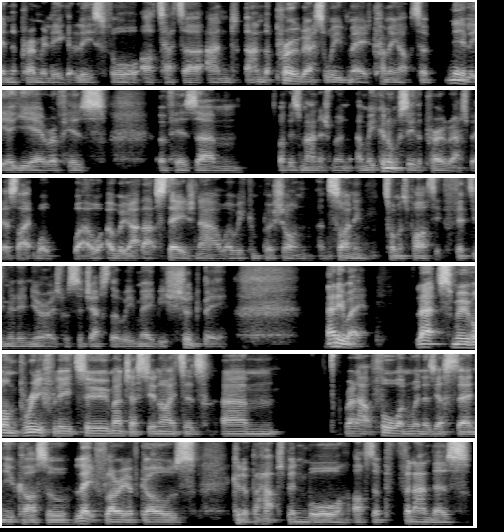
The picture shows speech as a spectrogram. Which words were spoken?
in the Premier League, at least for Arteta, and and the progress we've made coming up to nearly a year of his of his um of his management, and we can all see the progress. But it's like, well, well, are we at that stage now where we can push on? And signing Thomas Partey for 50 million euros would suggest that we maybe should be. Anyway, let's move on briefly to Manchester United. Um, ran out 4 1 winners yesterday at Newcastle. Late flurry of goals. Could have perhaps been more after Fernandes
